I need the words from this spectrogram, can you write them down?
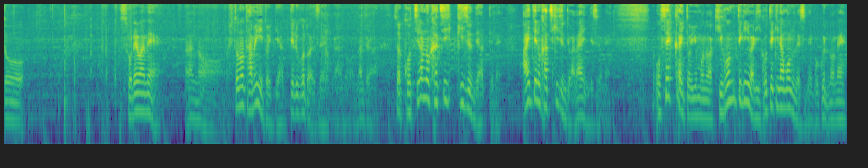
と、それはね、あの、人のためにと言ってやってることはですね、あの、なんていうかな、それはこちらの価値基準であってね、相手の価値基準ではないんですよね。おせっかいというものは基本的には利己的なものですね、僕のね。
